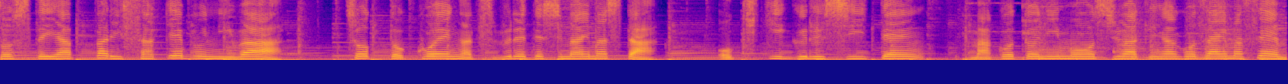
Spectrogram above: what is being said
そしてやっぱり叫ぶにはちょっと声が潰れてしまいました。お聞き苦しい点誠に申し訳がございません。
